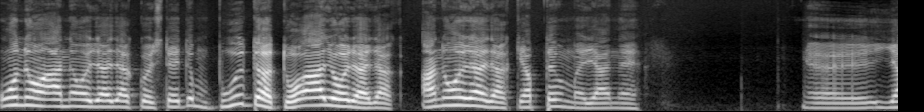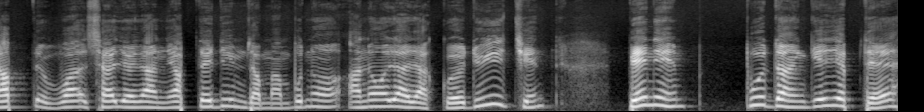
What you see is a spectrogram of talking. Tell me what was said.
Onu ana olarak gösterdim. Burada doğal olarak ana olarak yaptım mı yani? E, yaptı, varsayılan yap zaman bunu ana olarak gördüğü için benim buradan gelip de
